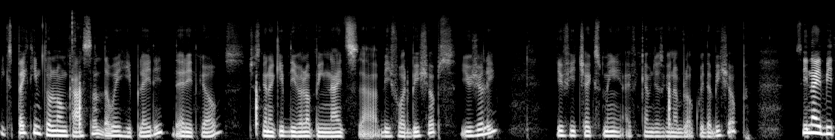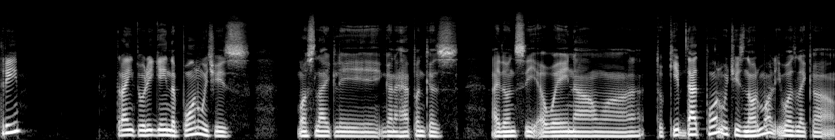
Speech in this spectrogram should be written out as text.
Expect him to long castle the way he played it. There it goes. Just gonna keep developing knights uh, before bishops, usually. If he checks me, I think I'm just gonna block with the bishop. See knight b3. Trying to regain the pawn, which is most likely gonna happen because I don't see a way now uh, to keep that pawn, which is normal. It was like a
